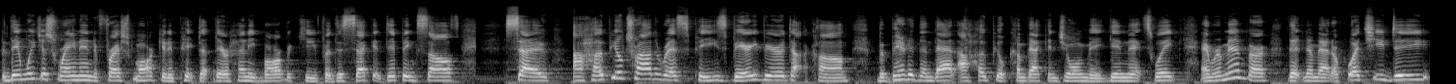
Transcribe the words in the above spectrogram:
but then we just ran into Fresh Market and picked up their honey barbecue for the second dipping sauce. So I hope you'll try the recipes, veryvera.com. But better than that, I hope you'll come back and join me again next week. And remember that no matter what you do,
